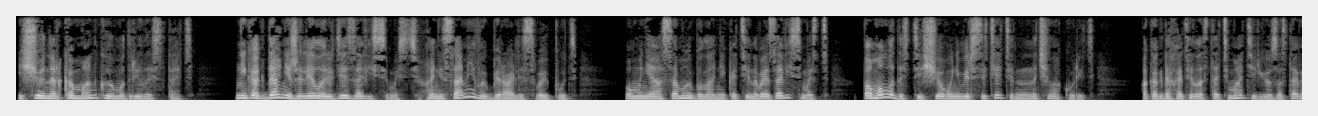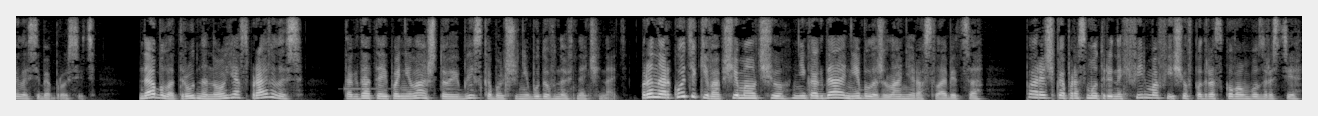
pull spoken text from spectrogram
Еще и наркоманкой умудрилась стать. Никогда не жалела людей зависимостью. Они сами выбирали свой путь. У меня самой была никотиновая зависимость. По молодости еще в университете начала курить. А когда хотела стать матерью, заставила себя бросить. Да, было трудно, но я справилась. Тогда-то и поняла, что и близко больше не буду вновь начинать. Про наркотики вообще молчу. Никогда не было желания расслабиться. Парочка просмотренных фильмов еще в подростковом возрасте,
